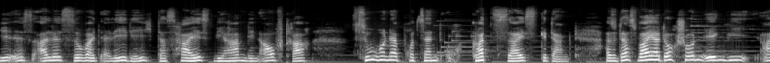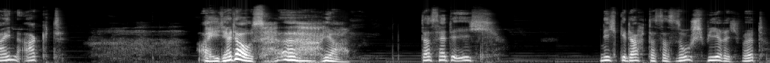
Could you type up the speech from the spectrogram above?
Hier ist alles soweit erledigt. Das heißt, wir haben den Auftrag zu 100 Prozent, oh Gott sei es gedankt. Also das war ja doch schon irgendwie ein Akt. Ei, der aus. Äh, ja, das hätte ich nicht gedacht, dass das so schwierig wird.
